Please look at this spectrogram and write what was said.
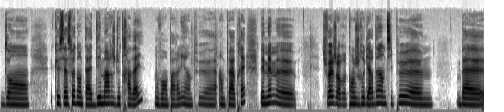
dans que ça soit dans ta démarche de travail, on va en parler un peu, euh, un peu après, mais même, euh, tu vois, genre quand je regardais un petit peu, euh, bah,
